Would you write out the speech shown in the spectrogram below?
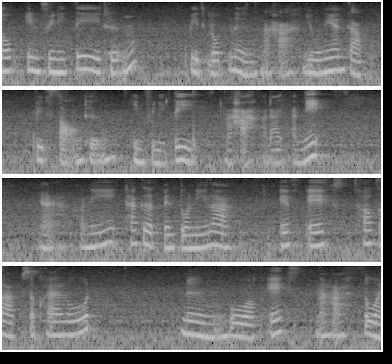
ลบ infinity ถึงปิดลบ1นะคะ union กับ ปิด 2 ถึง infinity นะคะก็ได้อันนี้อ่าคราวนี้ถ้าเกิดเป็นตัวนี้ล่ะ f(x) เท่ากับ square root 1 บวก x นะคะ ส่วน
